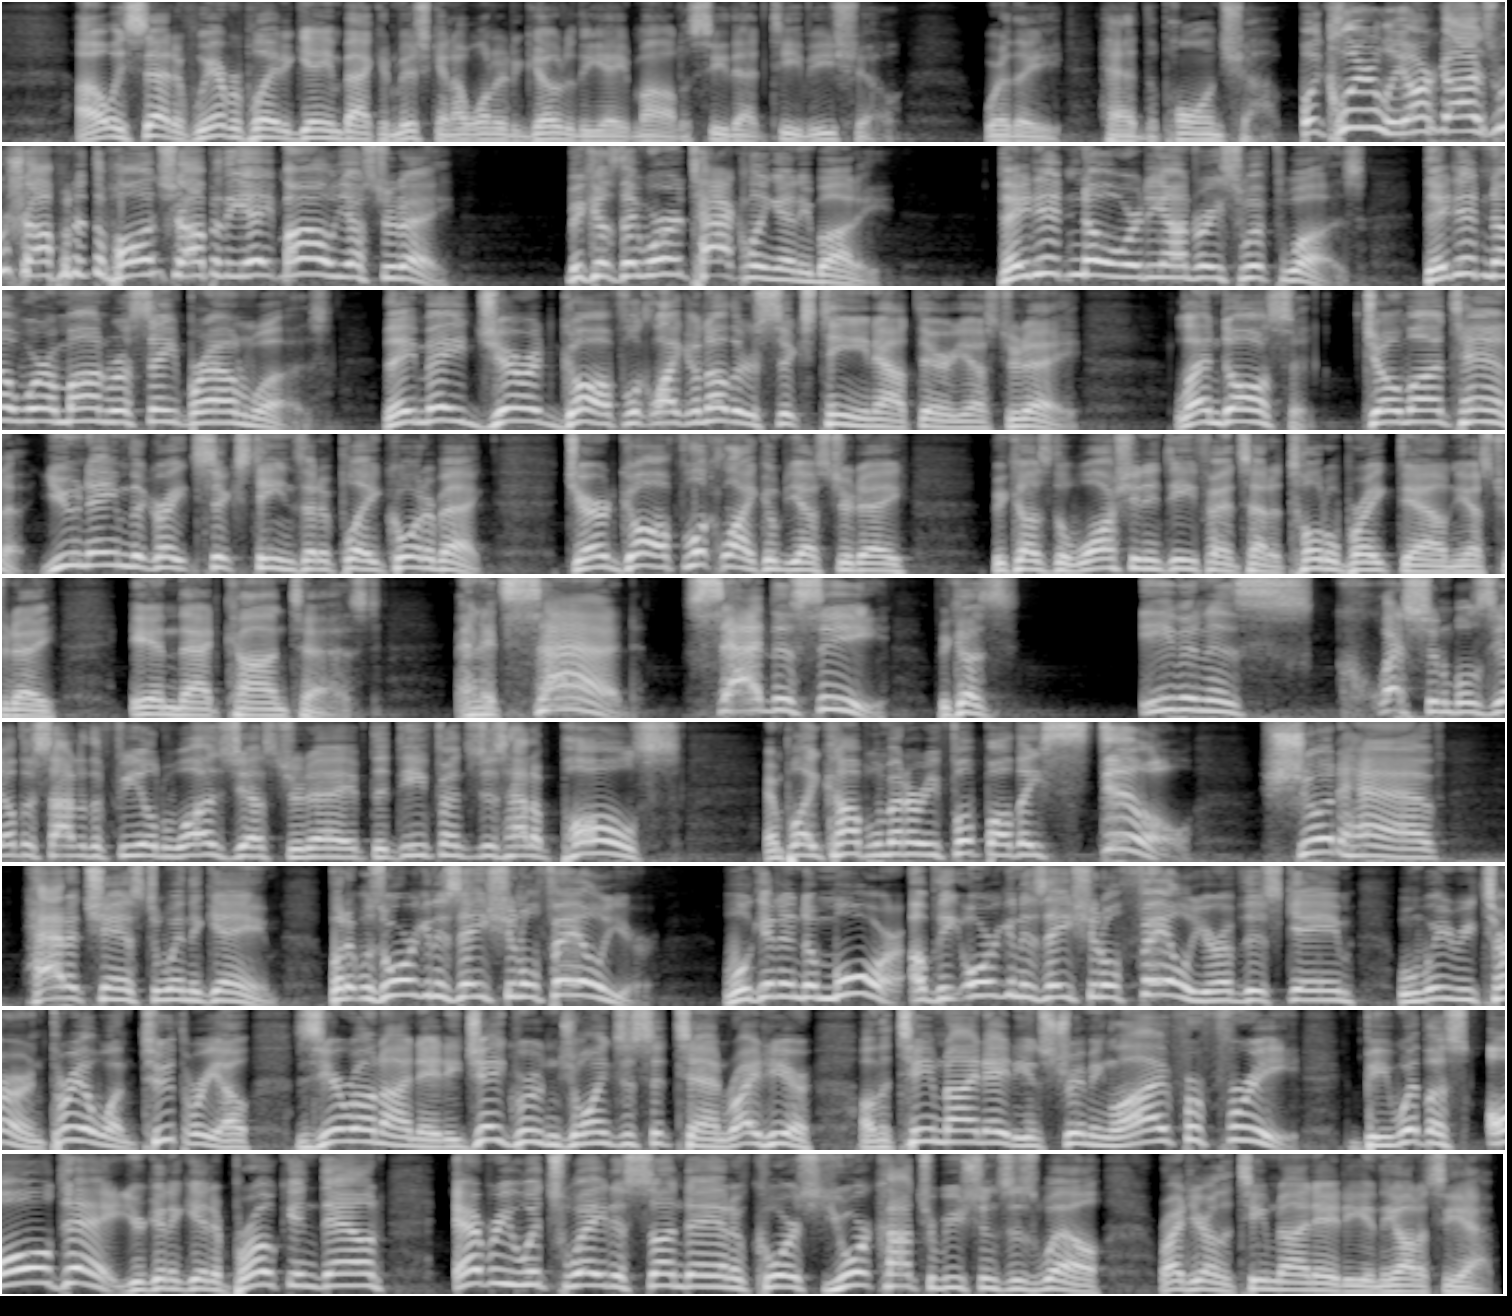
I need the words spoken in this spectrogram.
I always said if we ever played a game back in Michigan, I wanted to go to the eight mile to see that TV show where they had the pawn shop. But clearly, our guys were shopping at the pawn shop at the eight mile yesterday because they weren't tackling anybody. They didn't know where DeAndre Swift was. They didn't know where Amon-Ra St. Brown was. They made Jared Goff look like another 16 out there yesterday. Len Dawson, Joe Montana, you name the great 16s that have played quarterback. Jared Goff looked like him yesterday because the Washington defense had a total breakdown yesterday in that contest. And it's sad, sad to see because even as questionable as the other side of the field was yesterday, if the defense just had a pulse and played complementary football, they still should have had a chance to win the game. But it was organizational failure. We'll get into more of the organizational failure of this game when we return. 301 230 0980. Jay Gruden joins us at 10 right here on the Team 980 and streaming live for free. Be with us all day. You're going to get it broken down every which way to Sunday, and of course, your contributions as well, right here on the Team 980 in the Audacy app.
